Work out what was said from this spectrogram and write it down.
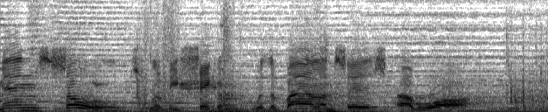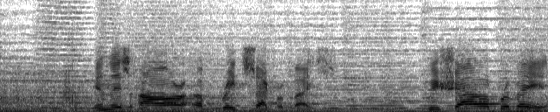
Men's souls will be shaken with the violences of war. In this hour of great sacrifice, we shall prevail.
